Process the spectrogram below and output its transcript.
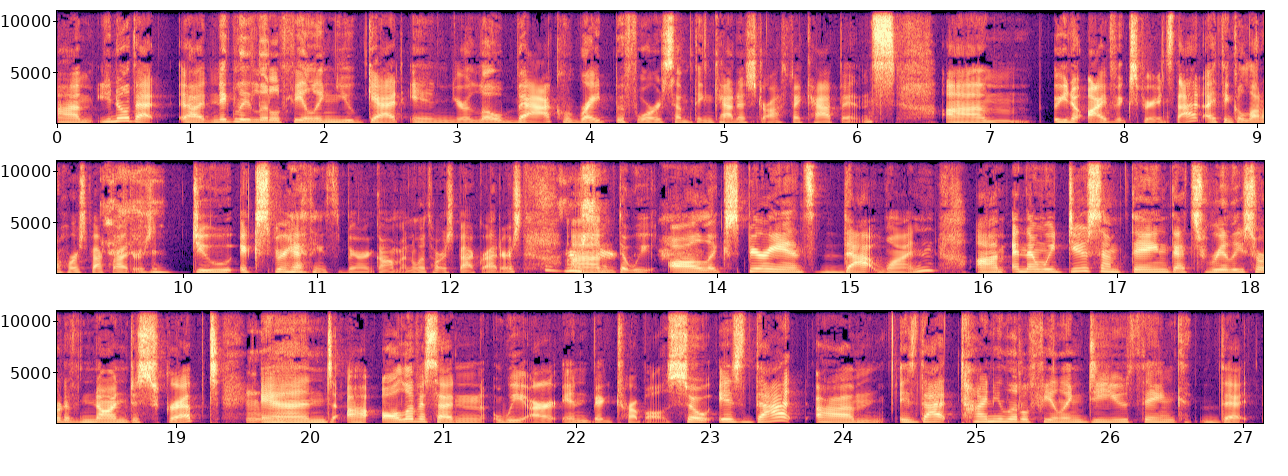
um, you know, that uh, niggly little feeling you get in your low back right before something catastrophic happens? Um, you know, I've experienced that. I think a lot of horseback riders do experience, I think it's very common with horseback riders, um, sure. that we all experience that one. Um, and then we do something that's really sort of nondescript, mm-hmm. and uh, all of a sudden we are in big trouble. So is that um, is that tiny little feeling, do you think that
